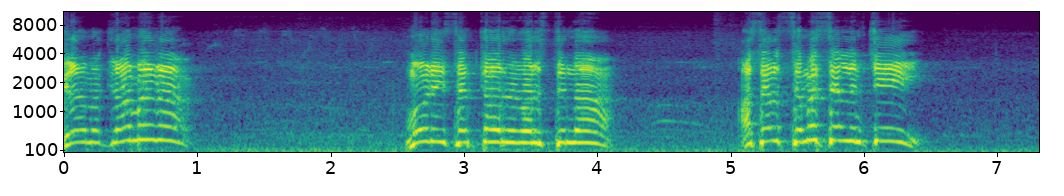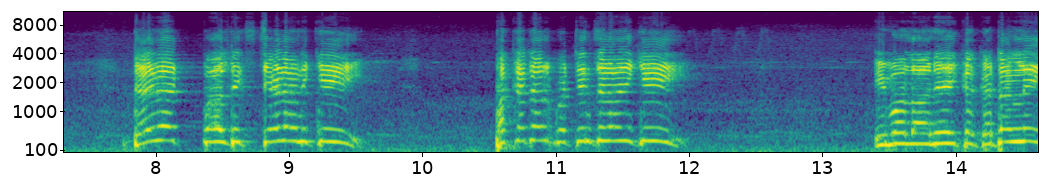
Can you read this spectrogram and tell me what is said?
గ్రామ గ్రామాన మోడీ సర్కారు వివరిస్తున్న అసలు సమస్యల నుంచి డైవర్ట్ పాలిటిక్స్ చేయడానికి పక్కదారు పట్టించడానికి ఇవాళ అనేక ఘటనల్ని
